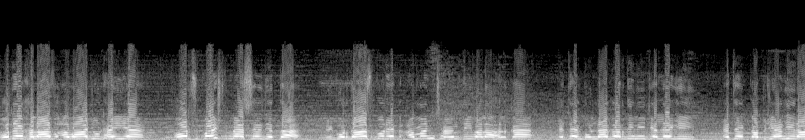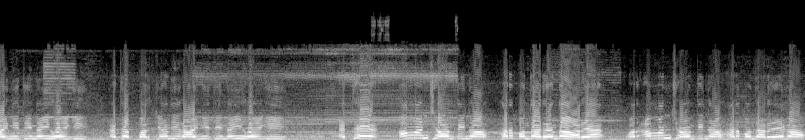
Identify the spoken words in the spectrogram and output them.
ਉਹਦੇ ਖਿਲਾਫ ਆਵਾਜ਼ ਉਠਾਈ ਹੈ ਔਰ ਸਪਸ਼ਟ ਮੈਸੇਜ ਦਿੱਤਾ ਕਿ ਗੁਰਦਾਸਪੁਰ ਇੱਕ ਅਮਨ ਸ਼ਾਂਤੀ ਵਾਲਾ ਹਲਕਾ ਹੈ, ਇੱਥੇ ਗੁੰਡਾਗਰਦੀ ਨਹੀਂ ਚੱਲੇਗੀ, ਇੱਥੇ ਕਬਜ਼ਿਆਂ ਦੀ ਰਾਜਨੀਤੀ ਨਹੀਂ ਹੋਏਗੀ, ਇੱਥੇ ਪਰਚਿਆਂ ਦੀ ਰਾਜਨੀਤੀ ਨਹੀਂ ਹੋਏਗੀ। ਇੱਥੇ ਅਮਨ ਸ਼ਾਂਤੀ ਨਾਲ ਹਰ ਬੰਦਾ ਰਹਿੰਦਾ ਆ ਰਿਹਾ ਔਰ ਅਮਨ ਸ਼ਾਂਤੀ ਨਾਲ ਹਰ ਬੰਦਾ ਰਹੇਗਾ।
